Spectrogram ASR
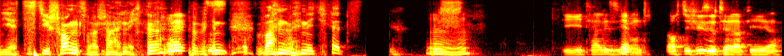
Jetzt ist die Chance wahrscheinlich. Ne? Wenn, wann, wenn ich jetzt? Mhm. Digitalisierung, ja. auch die Physiotherapie, ja.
